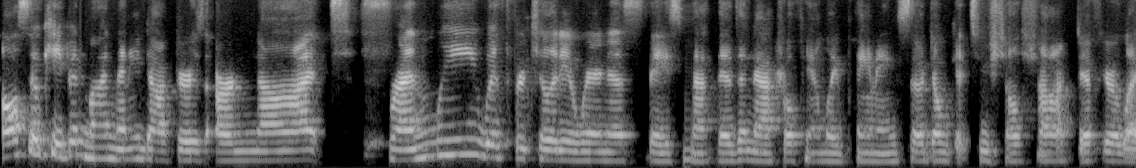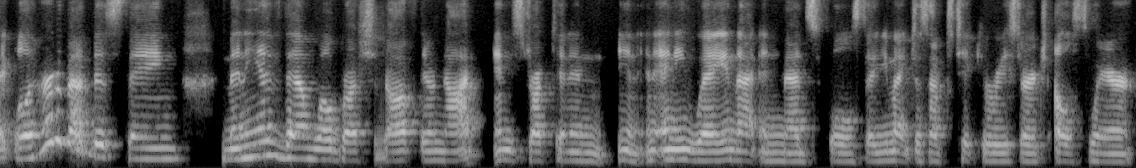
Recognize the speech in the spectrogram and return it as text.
Also, keep in mind, many doctors are not friendly with fertility awareness based methods and natural family planning. So don't get too shell shocked if you're like, well, I heard about this thing. Many of them will brush it off. They're not instructed in, in, in any way in that in med school. So you might just have to take your research elsewhere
